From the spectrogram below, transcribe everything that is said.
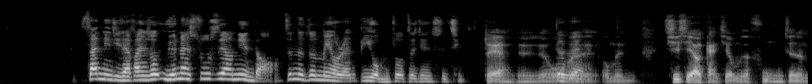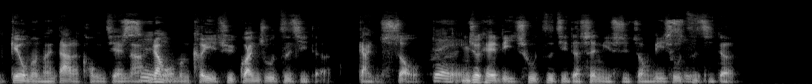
三年级才发现说，原来书是要念的哦，真的真没有人逼我们做这件事情。对啊，对对对，我们我们其实也要感谢我们的父母，真的给我们蛮大的空间呐，让我们可以去关注自己的感受。对，你就可以理出自己的生理时钟，理出自己的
